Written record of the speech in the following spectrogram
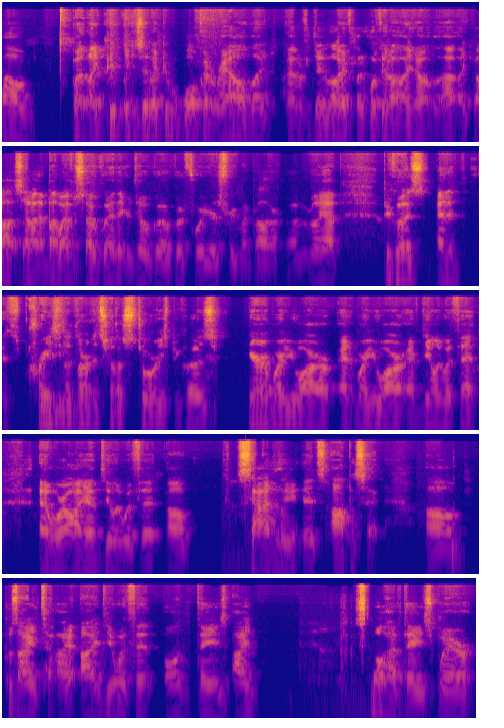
Um, but like people, like you said, like people walking around like everyday life, like looking at you know like us. And by the way, I'm so glad that you're doing good. Good four years for you, my brother. I really am, because and it, it's crazy to learn each other's stories because hearing where you are and where you are and dealing with it, and where I am dealing with it. Um, sadly, it's opposite because I, t- I I deal with it on days I still have days where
